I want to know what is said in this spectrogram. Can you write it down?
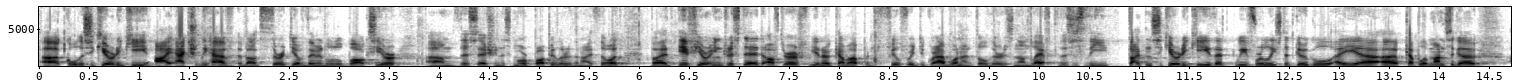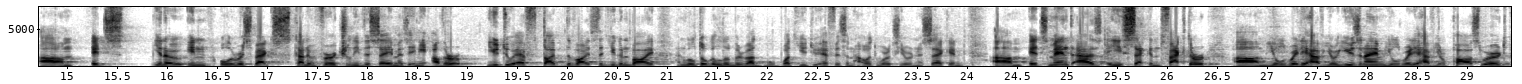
uh, called the security key. I actually have about 30 of them in a little box here. Um, this session is more popular than I thought, but if you're interested, after you know, come up and feel free to grab one until there's none left. This is the Titan security key that we've released at Google a, uh, a couple of months ago. Um, it's you know, in all respects, kind of virtually the same as any other U2F type device that you can buy. And we'll talk a little bit about what U2F is and how it works here in a second. Um, it's meant as a second factor. Um, you already have your username, you already have your password.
